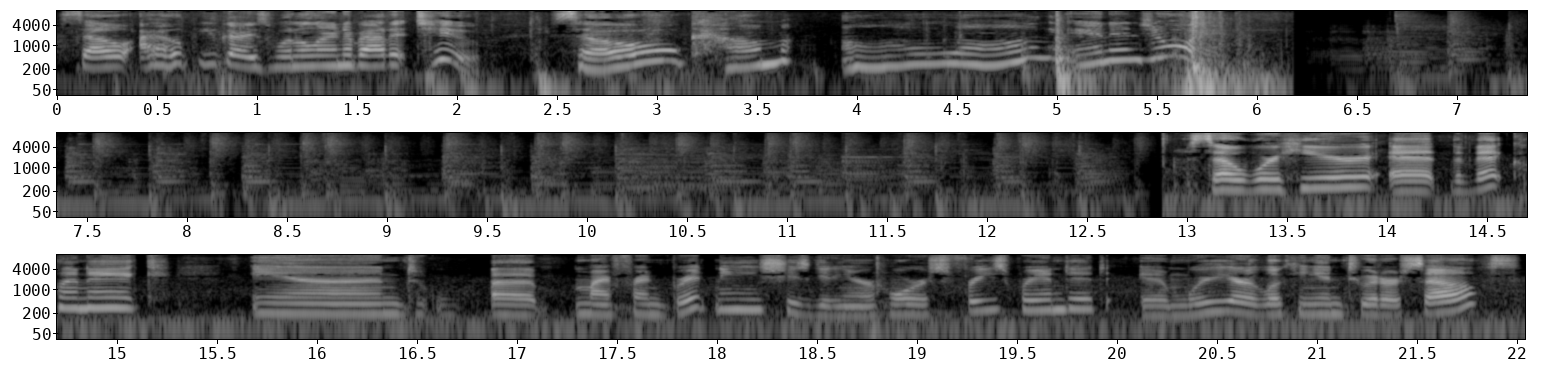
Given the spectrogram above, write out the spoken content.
So I hope you guys want to learn about it too. So come along and enjoy. So we're here at the vet clinic and uh, my friend Brittany, she's getting her horse freeze branded, and we are looking into it ourselves.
